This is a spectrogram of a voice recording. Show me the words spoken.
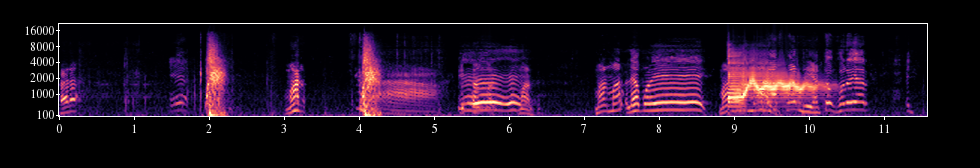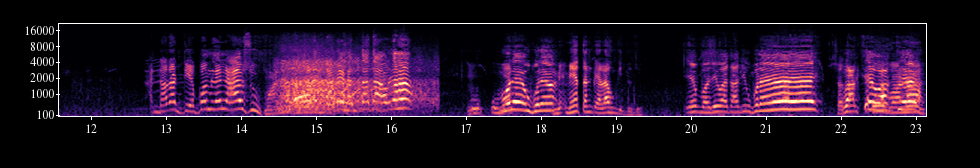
દેખાડા માર. આ, એક કામ કર, માર. માર માર. અલ્યા પણ એ. માર માર, માર. પણ રે? તો ખરો યાર. નારા ટેપમ લઈને આવ્યો છું. માર. અને હંતા તા આવડે. ઊભો રે ઊભો રે. મેં- તને પહેલા શું કીધું હતું એ બધી વાત સાચી. ઊભો રે. સત્તુ વાગશે વાગશે.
